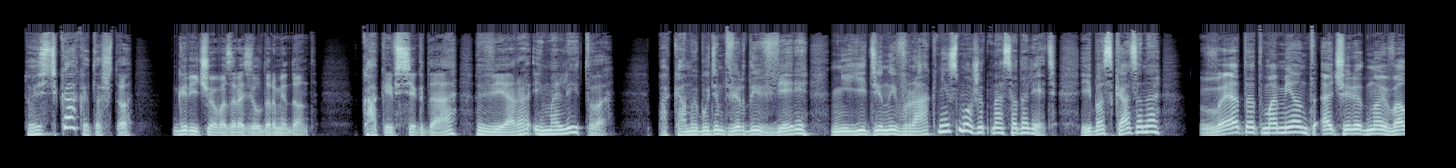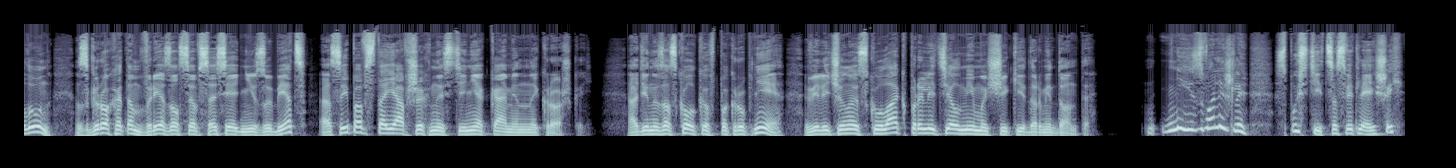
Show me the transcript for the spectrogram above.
«То есть как это что?» — горячо возразил Дормидонт. «Как и всегда, вера и молитва». Пока мы будем тверды в вере, ни единый враг не сможет нас одолеть, ибо сказано в этот момент очередной валун с грохотом врезался в соседний зубец, осыпав стоявших на стене каменной крошкой. Один из осколков покрупнее, величиной с кулак, пролетел мимо щеки Дормидонта. «Не изволишь ли спуститься, светлейший?»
